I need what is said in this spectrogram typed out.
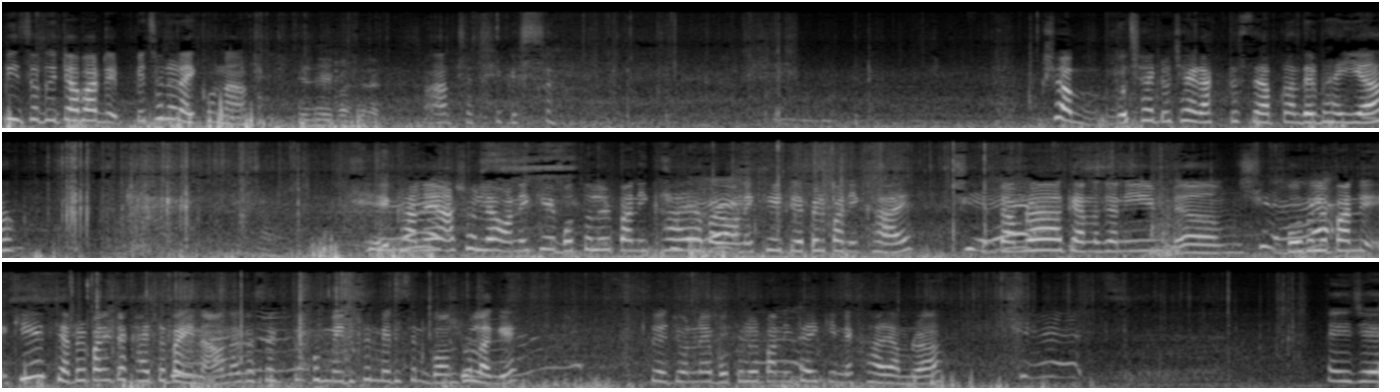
পিৎজা দুইটা আবার পেছনে রাখো না। আচ্ছা ঠিক আছে। সব গোছায় টোছায় রাখতেছে আপনাদের ভাইয়া। এখানে আসলে অনেকে বোতলের পানি খায় আবার অনেকে টেপের পানি খায়। কিন্তু আমরা কেন জানি বোতলের পানি, কি? ট্যাপের পানিটা খাইতে পারি না। আমার কাছে একটু খুব মেডিসিন মেডিসিন গন্ধ লাগে। তো এই জন্য বোতলের পানিটাই কিনে খাই আমরা। এই যে,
